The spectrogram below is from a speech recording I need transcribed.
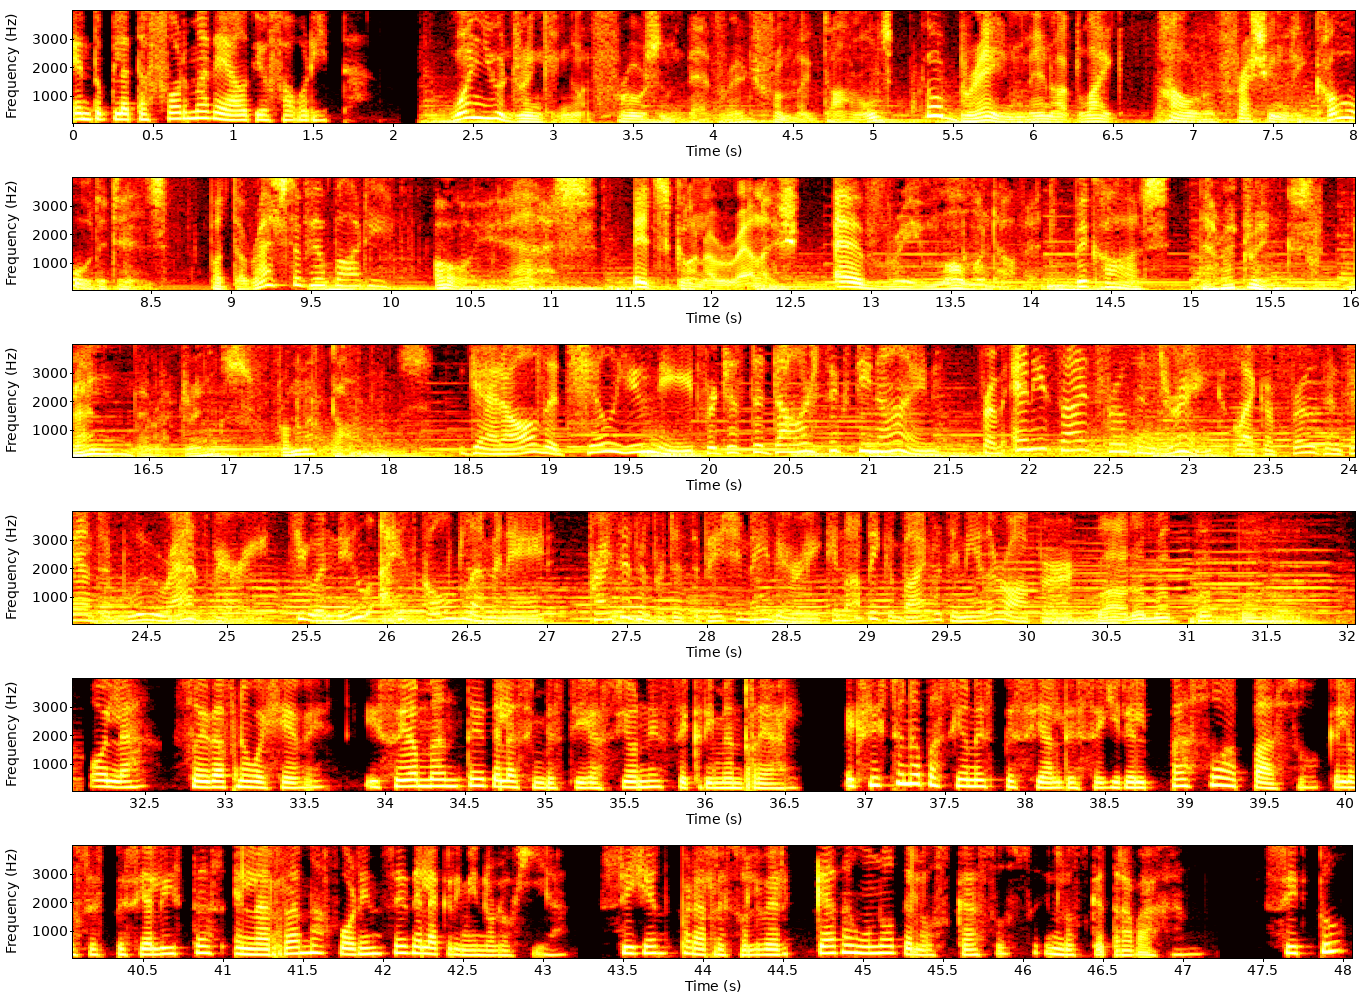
en tu plataforma de audio favorita. When you're drinking a frozen beverage from McDonald's, your brain may not like how refreshingly cold it is. But the rest of your body? Oh, yes. It's gonna relish every moment of it. Because there are drinks. Then there are drinks from McDonald's. Get all the chill you need for just $1.69. From any size frozen drink, like a frozen Fanta Blue Raspberry, to a new ice cold lemonade. Prices and participation may vary, cannot be combined with any other offer. Ba-da-ba-ba-ba. Hola, soy Dafne Wegebe y soy amante de las investigaciones de crimen real. Existe una pasión especial de seguir el paso a paso que los especialistas en la rama forense de la criminología siguen para resolver cada uno de los casos en los que trabajan. Si tú,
